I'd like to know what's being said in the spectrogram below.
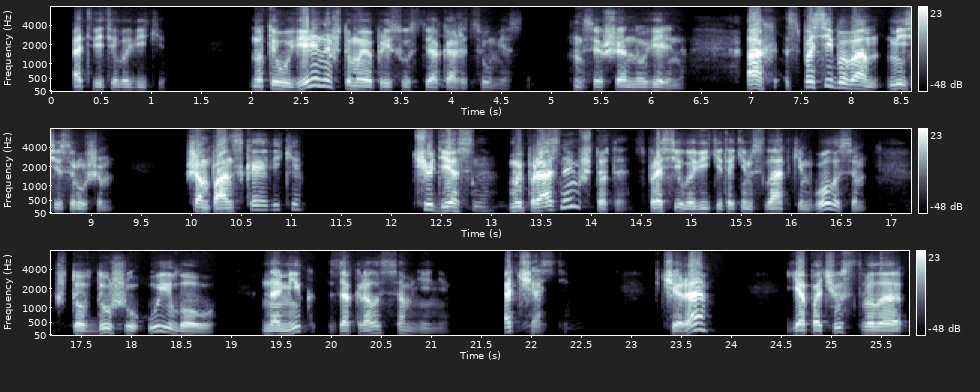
— ответила Вики. Но ты уверена, что мое присутствие окажется уместным? Совершенно уверена. Ах, спасибо вам, миссис Рушем. Шампанское, Вики? Чудесно. Мы празднуем что-то? Спросила Вики таким сладким голосом, что в душу Уиллоу на миг закралось сомнение. Отчасти. Вчера я почувствовала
